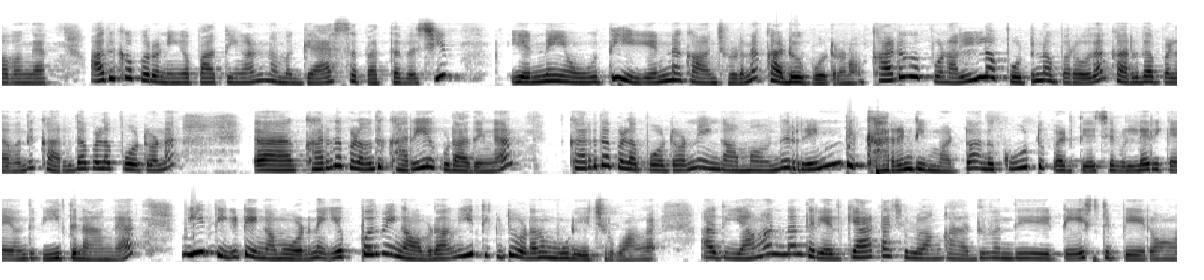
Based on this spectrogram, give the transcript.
ஆகுங்க. அதுக்கப்புறம் நீங்கள் பார்த்தீங்கன்னா நம்ம கேஸை பற்ற வச்சு எண்ணெயை ஊற்றி எண்ணெய் காய்ஞ்ச உடனே கடுகு போட்டுறணும். கடுகு போ நல்லா பொட்டுன பிறகு தான் கருதப்பலை வந்து கருதப்பழம் போட்டோன்னே கருதப்பழம் வந்து கரையக்கூடாதுங்க. கருதப்பலை போட்ட உடனே எங்கள் அம்மா வந்து ரெண்டு கரண்டி மட்டும் அந்த கூட்டுப்படுத்தி வச்ச வெள்ளரிக்காயை வந்து வீத்துனாங்க. வீத்திக்கிட்டு எங்கள் அம்மா உடனே எப்போதுமே எங்கள் அம்மா தான் வீத்திக்கிட்டு உடனே மூடி வச்சுருவாங்க. அது யான்னு தான் தெரியாது. கேட்டால் சொல்லுவாங்க அது வந்து டேஸ்ட்டு போயிரும்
